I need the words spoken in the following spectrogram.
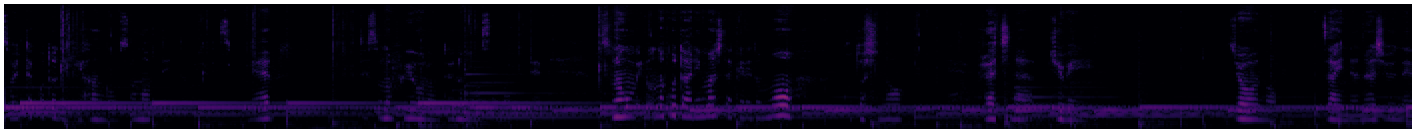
そういったことで批判が収まっていたわけですよね。でその不要論というのも収まってその後もいろんなことありましたけれども今年の、えー、プラチナジュビリー女王の在70年を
